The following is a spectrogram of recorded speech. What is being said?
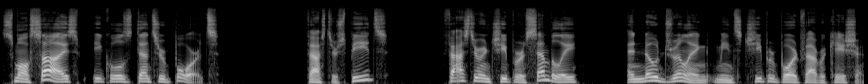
Small size equals denser boards, faster speeds, faster and cheaper assembly, and no drilling means cheaper board fabrication.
